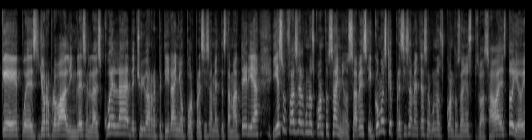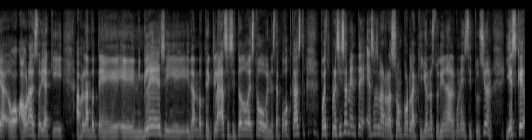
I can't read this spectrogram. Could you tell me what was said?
que pues yo reprobaba el inglés en la escuela, de hecho iba a repetir año por precisamente esta materia, y eso fue hace algunos cuantos años, ¿sabes? Y cómo es que precisamente hace algunos cuantos años pues pasaba esto y hoy, ahora estoy aquí hablándote en inglés y, dándote clases y todo esto en este podcast, pues precisamente esa es la razón por la que yo no estudié en alguna institución, y es que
